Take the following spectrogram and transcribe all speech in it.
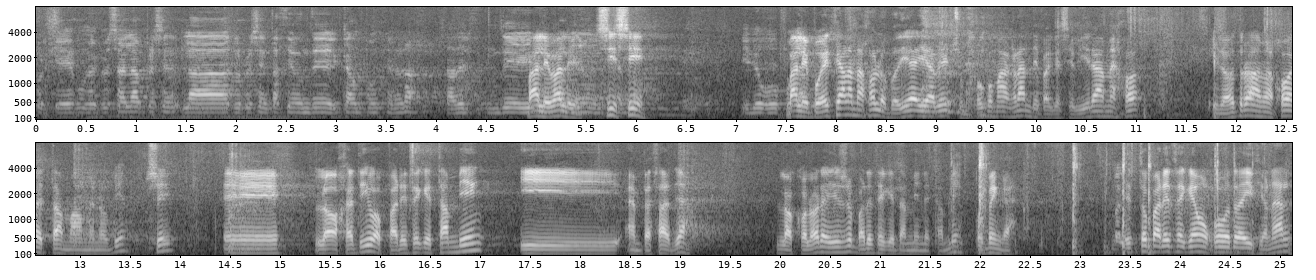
Porque una cosa es la, la representación del campo en general. O sea, del, del Vale, vale. Sí, sí. Y luego, pues, Vale, pues este a lo mejor lo podíais haber hecho un poco más grande para que se viera mejor. Y los otros a lo mejor están más o menos bien. Sí. Eh, los objetivos parece que están bien y a empezar ya. Los colores y eso parece que también están bien. Pues venga. Esto parece que es un juego tradicional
